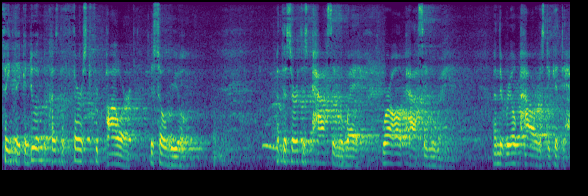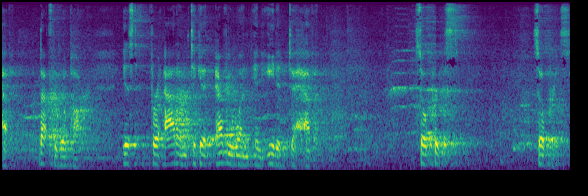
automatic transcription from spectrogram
think they can do it because the thirst for power is so real. But this earth is passing away. We're all passing away. And the real power is to get to heaven. That's the real power. Is for Adam to get everyone in Eden to heaven. So priests. So priests.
